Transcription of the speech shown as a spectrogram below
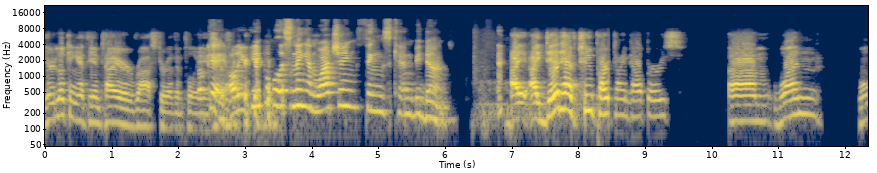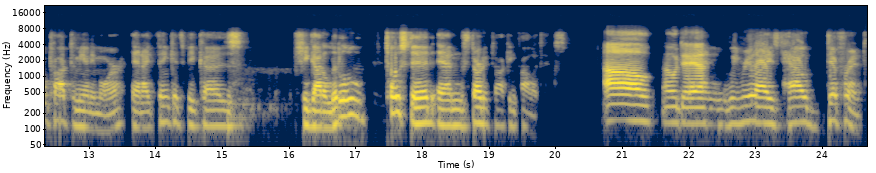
You're looking at the entire roster of employees. Okay, all you people listening and watching, things can be done. I I did have two part-time helpers. Um, one won't talk to me anymore, and I think it's because she got a little toasted and started talking politics. Oh, oh dear. And we realized how different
